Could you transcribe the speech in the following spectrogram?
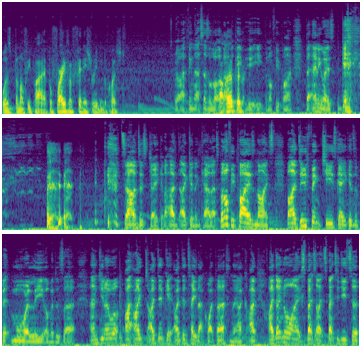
was banoffee pie. Before I even finished reading the question, Well, I think that says a lot about the people who eat banoffee pie. But anyways, so I'm just joking. I, I couldn't care less. But Banoffee pie is nice, but I do think cheesecake is a bit more elite of a dessert. And you know what? I, I, I did get I did take that quite personally. I, I, I don't know what I expected. I expected you to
